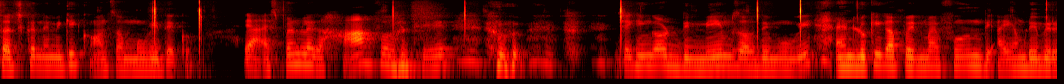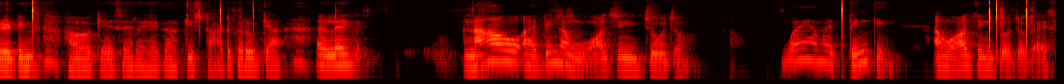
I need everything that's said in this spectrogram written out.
सर्च करने में कि कौन सा मूवी देखो। Yeah I spend like half day checking out the names of the movie and looking up in my phone the IMDb ratings. how कैसे रहेगा, कि start करूँ क्या? Like, now I think I'm watching JoJo. why am I thinking I'm watching JoJo guys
